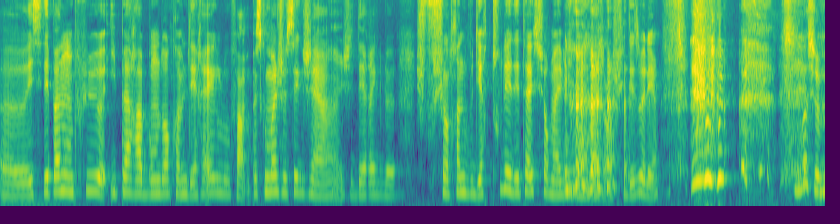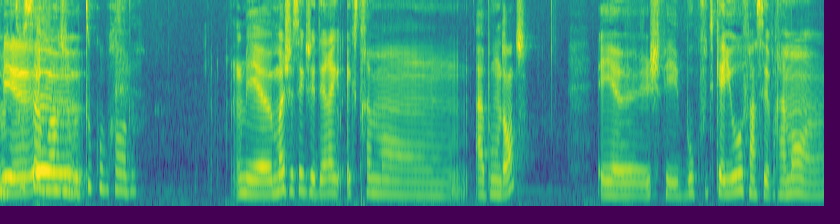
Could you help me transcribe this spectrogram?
Euh, et c'était pas non plus euh, hyper abondant comme des règles. Enfin, parce que moi, je sais que j'ai, un- j'ai des règles. Je, je suis en train de vous dire tous les détails sur ma vie. Genre, je suis désolée. hein. Moi, je veux Mais, tout euh, savoir, je veux tout comprendre. Mais euh, moi, je sais que j'ai des règles extrêmement abondantes. Et euh, je fais beaucoup de caillots. Enfin, c'est vraiment. euh,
